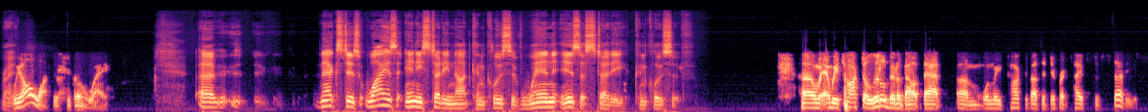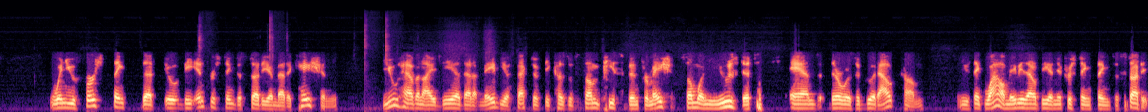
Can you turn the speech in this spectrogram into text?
right. We all want this to go away. Uh, next is why is any study not conclusive? When is a study conclusive? Um, and we talked a little bit about that um, when we talked about the different types of studies. When you first think that it would be interesting to study a medication, you have an idea that it may be effective because of some piece of information. Someone used it and there was a good outcome. And you think, wow, maybe that'll be an interesting thing to study.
